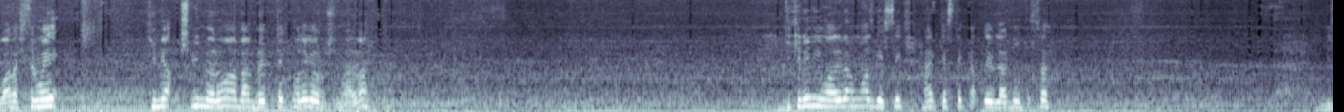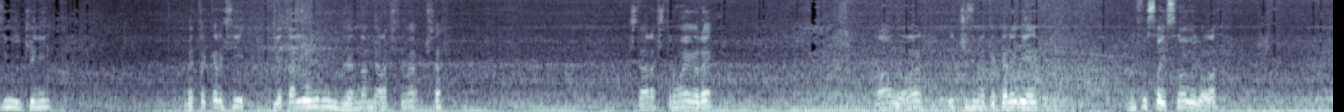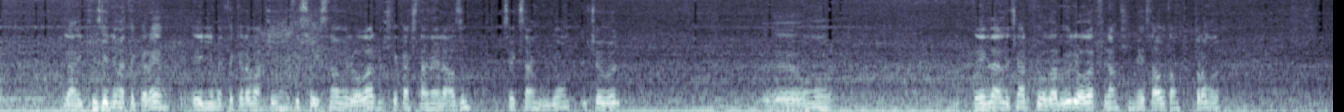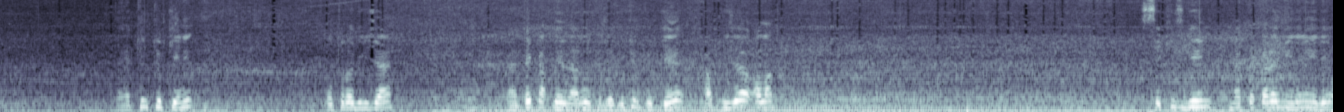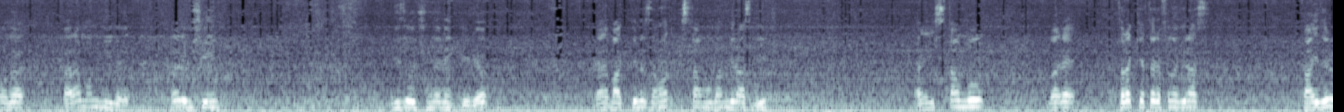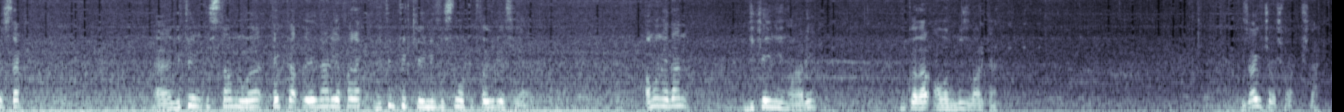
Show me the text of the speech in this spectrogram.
Bu araştırmayı kim yapmış bilmiyorum ama ben Web Tekno'da görmüştüm galiba. Dikine mimariden vazgeçsek, herkes tek katlı evlerde otursa bizim ülkenin metrekaresi yeterli olur mu gibilerinden bir araştırma yapmışlar. İşte araştırmaya göre ne yapıyorlar? 300 metrekare bir ev nüfus sayısına bölüyorlar. Yani 250 metrekare, 50 metrekare bahçe nüfus sayısına bölüyorlar. İşte kaç tane lazım? 80 milyon. 3'e böl. Ee, onu evlerle çarpıyorlar, bölüyorlar filan. Şimdi hesabı tam tutturamadım. Ee, tüm Türkiye'nin oturabileceği yani tek katlı evlerde oturacak bütün Türkiye kaplayacağı alan. 8000 metrekare miydi neydi? O da Karaman mıydı? Böyle bir şeyin yüz ölçümüne denk geliyor. Yani baktığınız zaman İstanbul'dan biraz büyük. Yani İstanbul böyle Trakya tarafına biraz kaydırırsak yani bütün İstanbul'a tek katlı evler yaparak bütün Türkiye nüfusunu oturtabiliyorsun yani. Ama neden dikey mimari bu kadar alanımız varken? Güzel bir çalışma yapmışlar.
